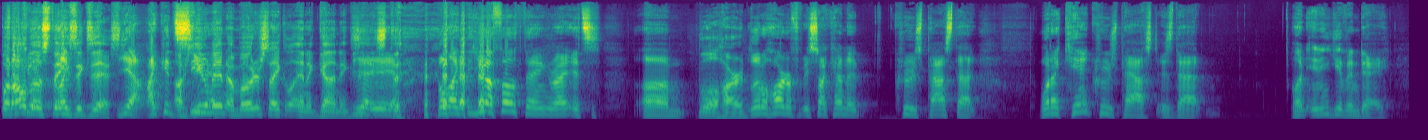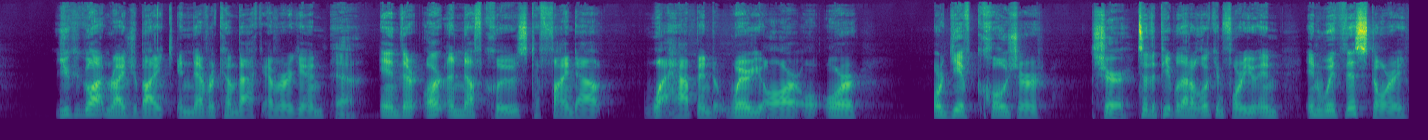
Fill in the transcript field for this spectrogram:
But all those things like, exist. Yeah, I could A see human, that. a motorcycle, and a gun Yeah, exist. yeah, yeah. but like the UFO thing, right? It's um, a little hard. a little harder for me, so I kind of cruise past that. What I can't cruise past is that on any given day, you could go out and ride your bike and never come back ever again. Yeah. And there aren't enough clues to find out what happened, where you are, or or, or give closure Sure. to the people that are looking for you. And and with this story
